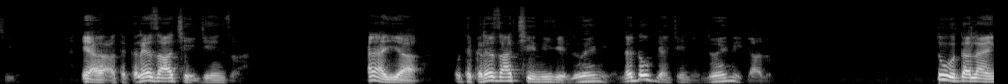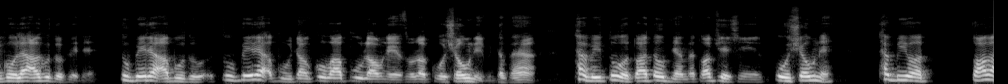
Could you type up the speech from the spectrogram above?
ရှိတယ်။အဲ့ဒါကလေးစားချိန်ခြင်းဆိုတာအဲ့ဒါကြီးကဟိုတကယ်စားချီနီးတွေလွဲနေတယ်လက်တော့ပြန်ချင်းတွေလွဲနေကြလို့သူ့ကိုတက်လိုက်ရင်ကိုလည်းအကုသို့ဖြစ်တယ်သူပေးတဲ့အပူသူသူပေးတဲ့အပူကြောင့်ကိုပါပူလောင်နေဆိုတော့ကိုရှုံးနေပြီတပန်းထပ်ပြီးသူ့ကိုသွားတုတ်ပြန်မယ်သွားဖြစ်ရှင်ပူရှုံးတယ်ထပ်ပြီးတော့သွားက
